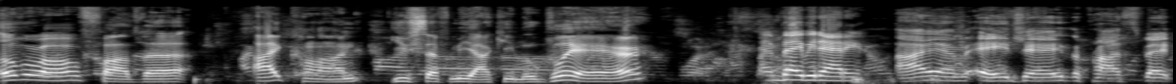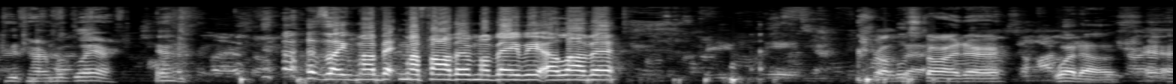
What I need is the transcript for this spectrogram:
overall father icon, Yusef Miyake Mugler. And baby daddy. I am AJ, the prospect who turned Mugler. Yeah. it's like my ba- my father, my baby. I love it. Trouble starter. What else? Yeah.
